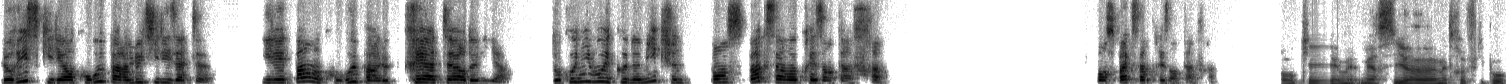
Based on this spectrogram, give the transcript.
le risque, il est encouru par l'utilisateur. Il n'est pas encouru par le créateur de l'IA. Donc, au niveau économique, je ne pense pas que ça représente un frein pense pas que ça représente un frein. Ok, merci euh, Maître Flippo.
